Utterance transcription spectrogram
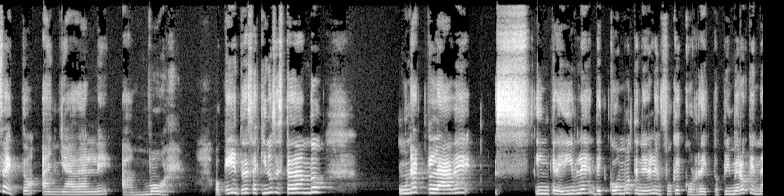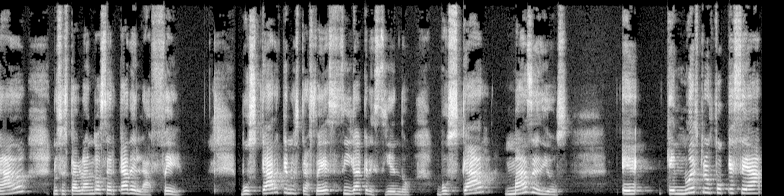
afecto, añádale amor. ¿Ok? Entonces aquí nos está dando una clave increíble de cómo tener el enfoque correcto. Primero que nada, nos está hablando acerca de la fe. Buscar que nuestra fe siga creciendo. Buscar más de Dios. Eh, que nuestro enfoque sea,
